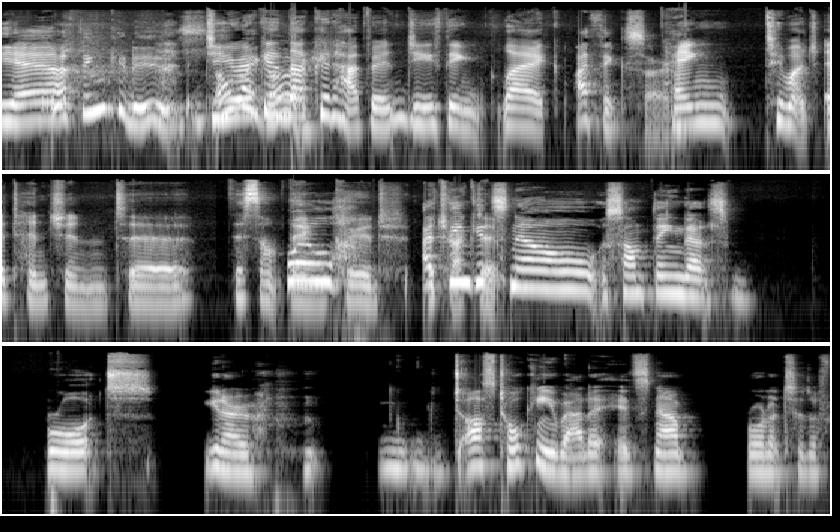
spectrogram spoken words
yeah, I think it is. Do you Oh reckon that could happen? Do you think like I think so. paying too much attention to to something Well, could I think it? it's now something that's brought, you know, us talking about it. It's now brought it to the,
